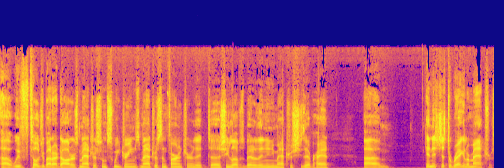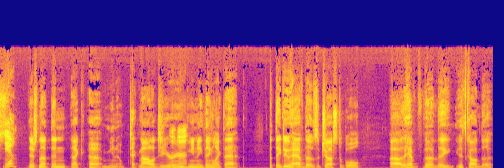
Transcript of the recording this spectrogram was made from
Uh, we've told you about our daughter's mattress from Sweet Dreams Mattress and Furniture that uh, she loves better than any mattress she's ever had. Um, and it's just a regular mattress. Yeah. There's nothing like, uh, you know, technology or anything like that. But they do have those adjustable. Uh, they have uh, the it's called the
